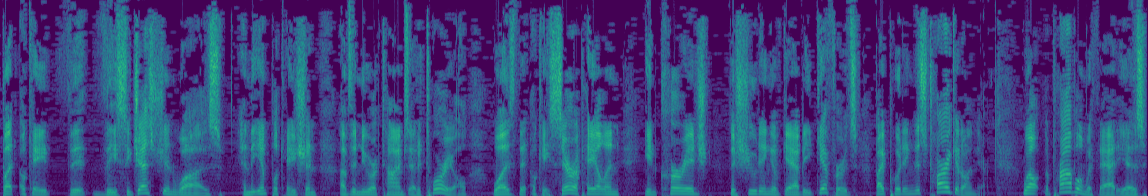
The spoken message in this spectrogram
But, okay, the, the suggestion was and the implication of the New York Times editorial was that, okay, Sarah Palin encouraged the shooting of Gabby Giffords by putting this target on there. Well, the problem with that is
